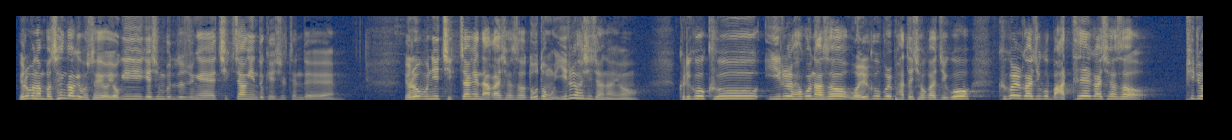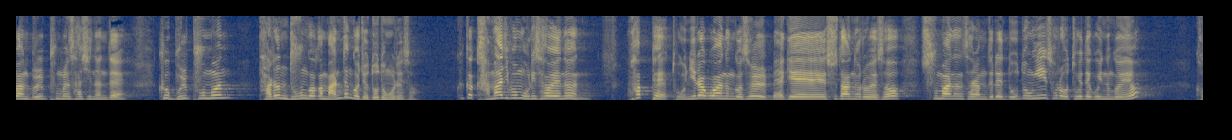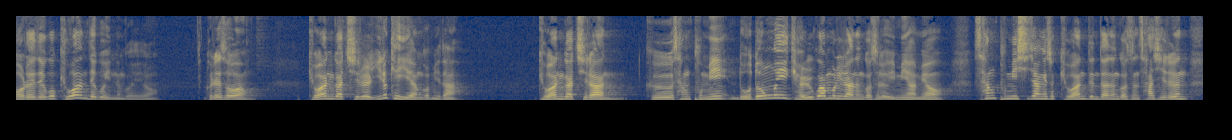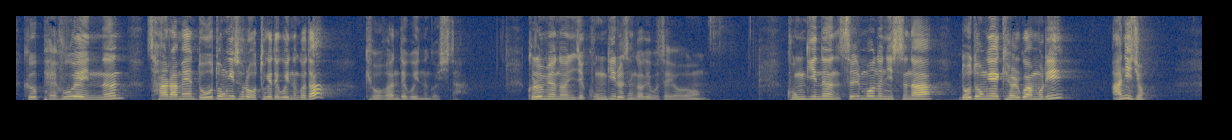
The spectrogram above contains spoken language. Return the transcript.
여러분 한번 생각해 보세요. 여기 계신 분들 중에 직장인도 계실 텐데 여러분이 직장에 나가셔서 노동 일을 하시잖아요. 그리고 그 일을 하고 나서 월급을 받으셔 가지고 그걸 가지고 마트에 가셔서 필요한 물품을 사시는데 그 물품은 다른 누군가가 만든 거죠. 노동을 해서. 그러니까 가만히 보면 우리 사회는 화폐, 돈이라고 하는 것을 매개 수단으로 해서 수많은 사람들의 노동이 서로 어떻게 되고 있는 거예요? 거래되고 교환되고 있는 거예요. 그래서 교환 가치를 이렇게 이해한 겁니다. 교환 가치란 그 상품이 노동의 결과물이라는 것을 의미하며 상품이 시장에서 교환된다는 것은 사실은 그 배후에 있는 사람의 노동이 서로 어떻게 되고 있는 거다? 교환되고 있는 것이다. 그러면은 이제 공기를 생각해 보세요. 공기는 쓸모는 있으나 노동의 결과물이 아니죠.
